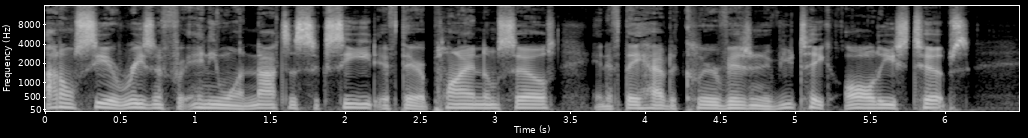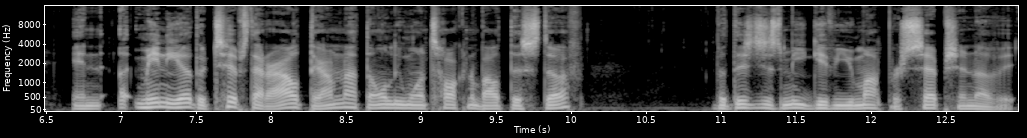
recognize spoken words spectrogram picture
I don't see a reason for anyone not to succeed if they're applying themselves and if they have the clear vision. If you take all these tips and uh, many other tips that are out there, I'm not the only one talking about this stuff, but this is just me giving you my perception of it,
